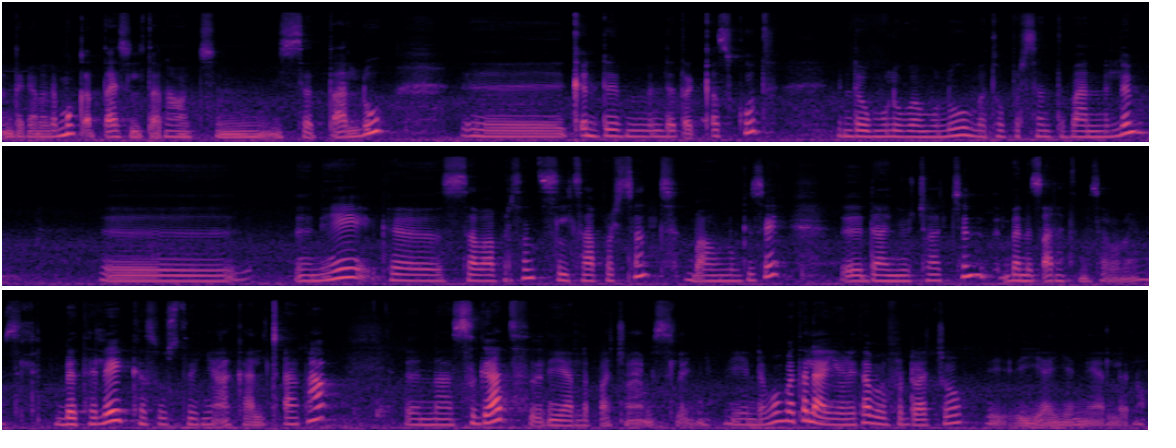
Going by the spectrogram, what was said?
እንደገና ደግሞ ቀጣይ ስልጠናዎችም ይሰጣሉ። ቅድም እንደጠቀስኩት እንደው ሙሉ በሙሉ መቶ percent ባንልም እኔ ከሰባ percent ስልሳ percent በአሁኑ ጊዜ ዳኞቻችን በነጻነት የሚሰሩ ነው ይመስለኝ። በተለይ ከሶስተኛ አካል ጫና እና ስጋት እኔ ያለባቸው አይመስለኝም። ይህን ደግሞ በተለያየ ሁኔታ በፍርዳቸው እያየን ያለ ነው።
